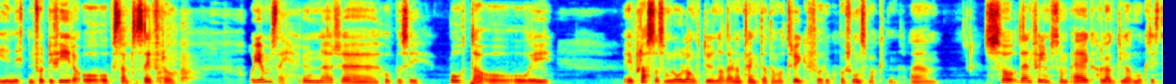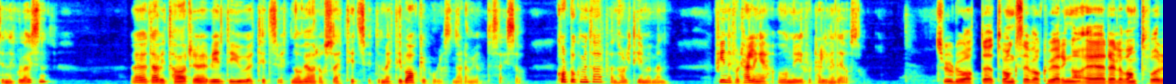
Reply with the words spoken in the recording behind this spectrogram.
i 1944 og, og, bestemte seg for å, å gjemme seg under uh, å si, båter og, og i, i, plasser som lå langt unna, der de tenkte at de var trygge for okkupasjonsmakten. Um, så det er en film som jeg har lagd i lag med Kristin Nikolaisen. Uh, der vi, tar, uh, vi intervjuer tidsvitner, og vi har også et tidsvitne med tilbake på plassen der de gjemte seg. Så kort dokumentar på en halv time, men fine fortellinger, og nye fortellinger, det også. Tror du at uh, tvangsevakueringa er relevant for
